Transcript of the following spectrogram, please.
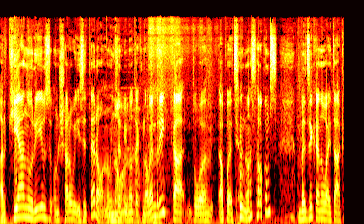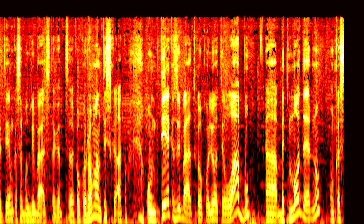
Ar Keanu Reeves un Šarvīzi Teronu. Viņa no, darbība notiek no. novembrī, kā to apliecina nosaukums. Bet, zināmā mērā, nu, vai tā, ka tiem, kas varbūt gribētu tagad, uh, kaut ko romantiskāku, un tie, kas gribētu kaut ko ļoti labu, uh, bet modernu, un kas,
